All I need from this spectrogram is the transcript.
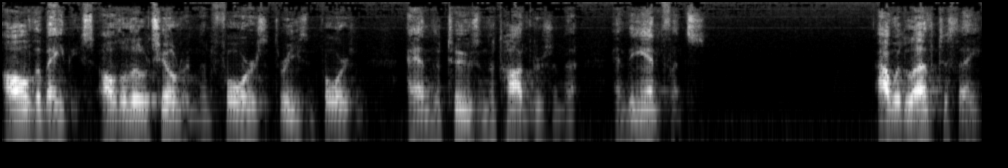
All the babies, all the little children, the fours, the threes and fours, and, and the twos and the toddlers and the and the infants. I would love to think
